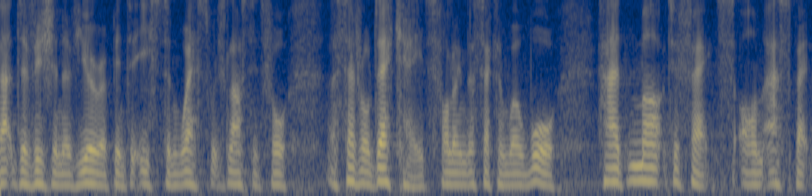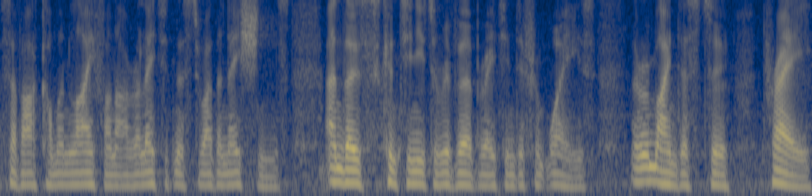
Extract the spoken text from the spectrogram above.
That division of Europe into East and West, which lasted for uh, several decades following the Second World War had marked effects on aspects of our common life, on our relatedness to other nations, and those continue to reverberate in different ways and remind us to pray,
